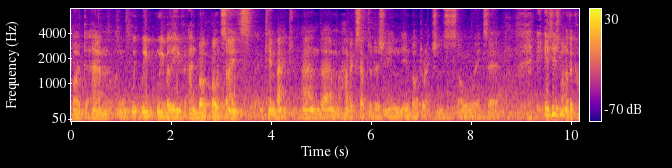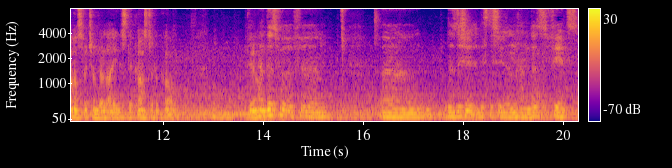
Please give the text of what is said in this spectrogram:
But um, we, we, we believe, and both, both sides came back and um, have accepted it in, in both directions. So it's a, it is one of the costs which underlies the cost of a call. You know, And this, for, for, um, this, deci- this decision and this fees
